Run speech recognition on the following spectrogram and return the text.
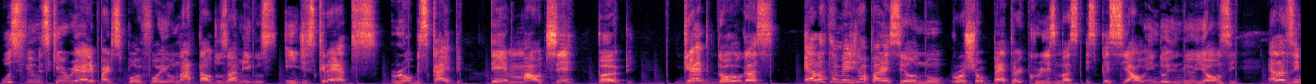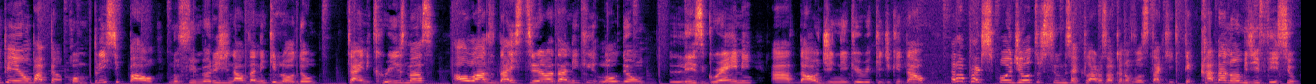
Os filmes que Rielle participou foi O Natal dos Amigos Indiscretos, Ruby Skype, The Maltse Pup, Gab Douglas. Ela também já apareceu no Rochelle Peter Christmas especial em 2011. Ela desempenhou um papel como principal no filme original da Nickelodeon, Tiny Christmas, ao lado da estrela da Nickelodeon, Liz Graney, a Down de Nick Rick Dick Down. Ela participou de outros filmes, é claro, só que eu não vou estar aqui, que tem cada nome difícil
